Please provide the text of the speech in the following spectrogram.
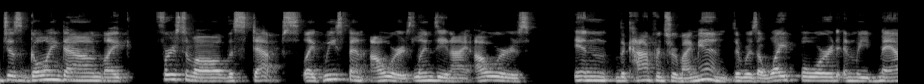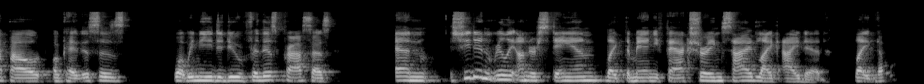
just going down like first of all the steps like we spent hours lindsay and i hours in the conference room. I'm in. There was a whiteboard and we'd map out okay this is what we need to do for this process and she didn't really understand like the manufacturing side like I did. Like, nope.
